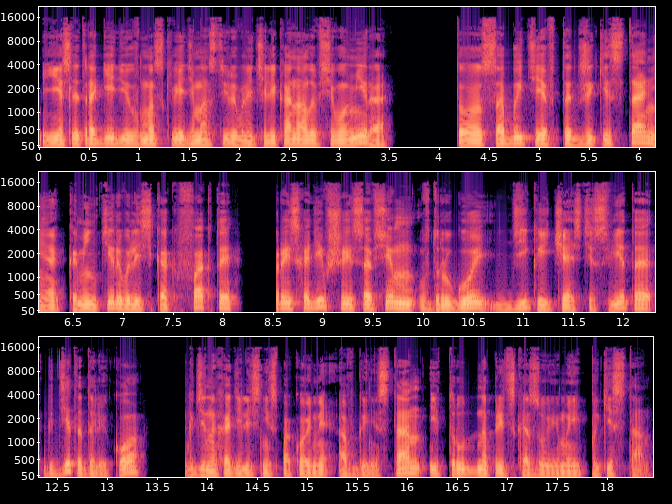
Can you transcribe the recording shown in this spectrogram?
Если трагедию в Москве демонстрировали телеканалы всего мира, то события в Таджикистане комментировались как факты, происходившие совсем в другой, дикой части света, где-то далеко, где находились неспокойный Афганистан и трудно предсказуемый Пакистан.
